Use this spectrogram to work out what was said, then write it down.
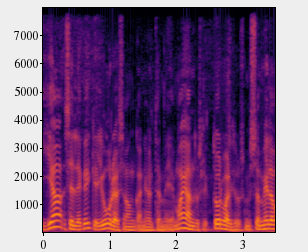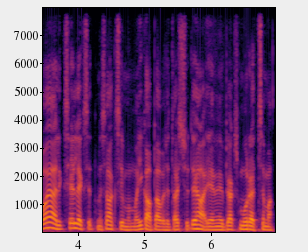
ja selle kõige juures on ka nii-öelda meie majanduslik turvalisus, mis on meile vajalik selleks, et me saaksime oma igapäevaseid asju teha ja me ei peaks muretsema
